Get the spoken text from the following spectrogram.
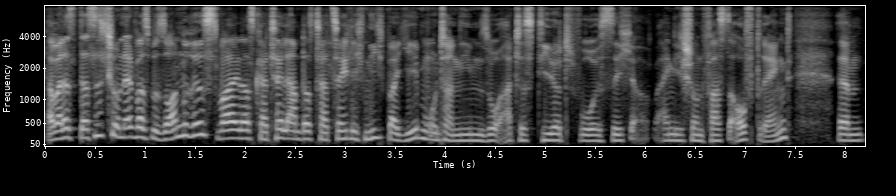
Aber das, das ist schon etwas Besonderes, weil das Kartellamt das tatsächlich nicht bei jedem Unternehmen so attestiert, wo es sich eigentlich schon fast aufdrängt. Ähm,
